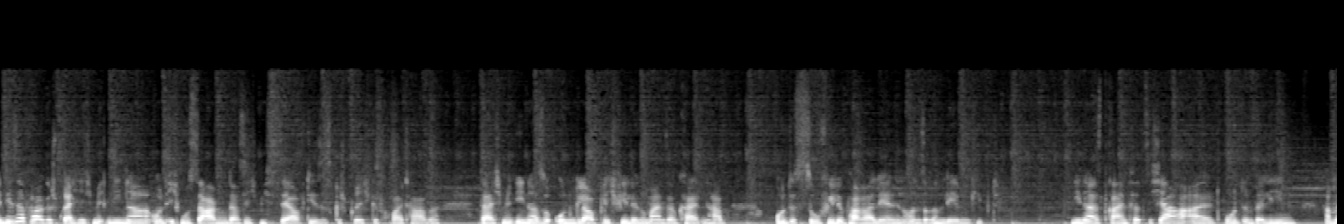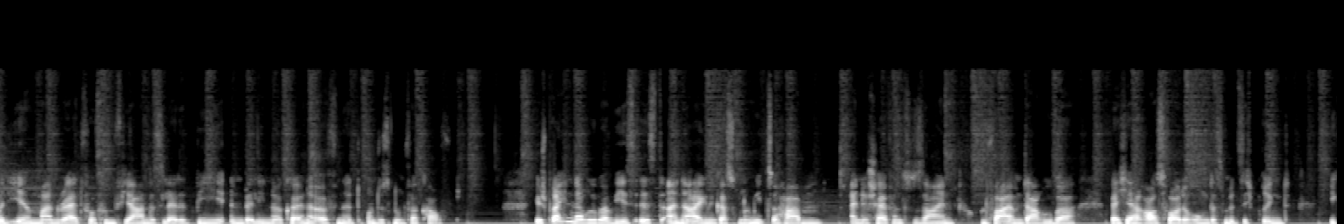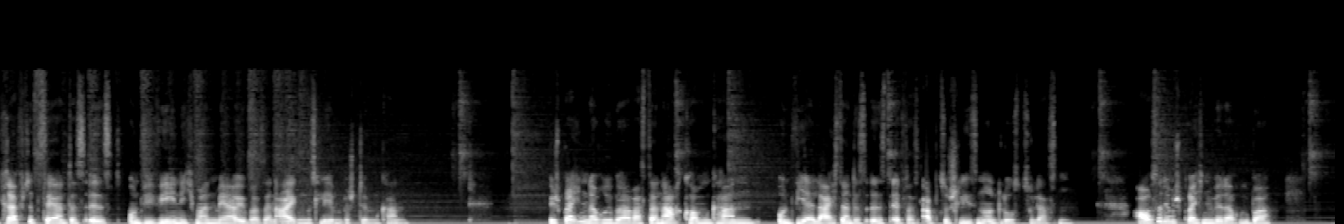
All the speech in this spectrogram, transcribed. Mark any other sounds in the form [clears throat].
In dieser Folge spreche ich mit Nina und ich muss sagen, dass ich mich sehr auf dieses Gespräch gefreut habe, da ich mit Nina so unglaublich viele Gemeinsamkeiten habe und es so viele Parallelen in unserem Leben gibt. Nina ist 43 Jahre alt, wohnt in Berlin, hat mit ihrem Mann Red vor fünf Jahren das Let It Be in Berlin-Neukölln eröffnet und es nun verkauft. Wir sprechen darüber, wie es ist, eine eigene Gastronomie zu haben, eine Chefin zu sein und vor allem darüber, welche Herausforderungen das mit sich bringt, wie kräftezehrend das ist und wie wenig man mehr über sein eigenes Leben bestimmen kann. Wir sprechen darüber, was danach kommen kann und wie erleichternd es ist, etwas abzuschließen und loszulassen. Außerdem sprechen wir darüber,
